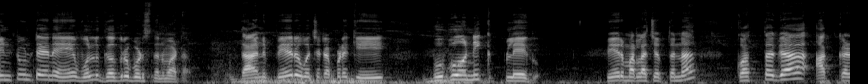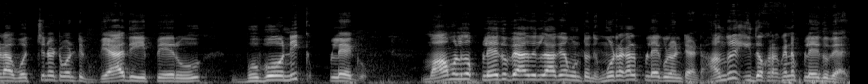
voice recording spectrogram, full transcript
వింటుంటేనే ఒళ్ళు గగురు పొడుస్తుంది అనమాట దాని పేరు వచ్చేటప్పటికి బుబోనిక్ ప్లేగ్. పేరు మరలా చెప్తున్నా. కొత్తగా అక్కడ వచ్చినటువంటి వ్యాధి పేరు బుబోనిక్ ప్లేగు. మామూలుగా ప్లేగు వ్యాధిలాగే ఉంటుంది. మూడు రకాల ప్లేగులు ఉంటాయి అంట అందులో ఇది ఒక రకమైన ప్లేగు వ్యాధి.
